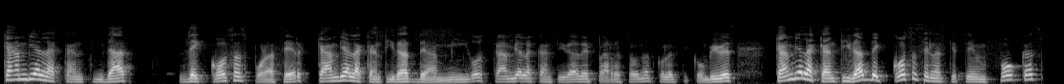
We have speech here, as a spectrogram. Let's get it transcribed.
Cambia la cantidad de cosas por hacer, cambia la cantidad de amigos, cambia la cantidad de personas con las que convives, cambia la cantidad de cosas en las que te enfocas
